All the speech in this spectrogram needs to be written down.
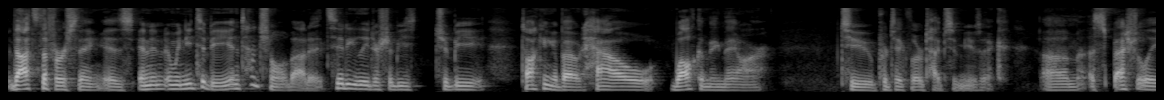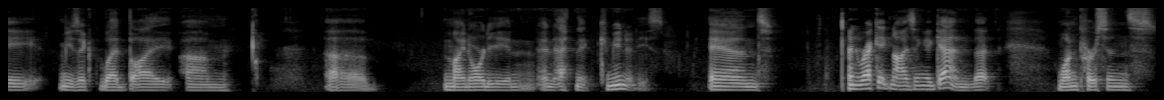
that's the first thing is, and, and we need to be intentional about it. City leaders should be should be talking about how welcoming they are to particular types of music, um, especially music led by um, uh, minority and, and ethnic communities, and and recognizing again that one person's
